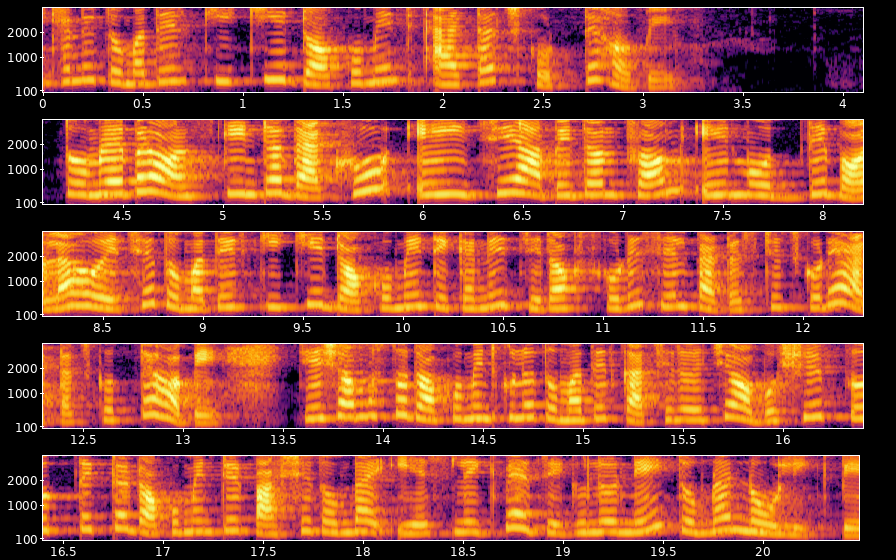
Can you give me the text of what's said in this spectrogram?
এখানে তোমাদের কি কি ডকুমেন্ট অ্যাটাচ করতে হবে। তোমরা এবার অনস্ক্রিনটা দেখো। এই যে আবেদন ফর্ম এর মধ্যে বলা হয়েছে তোমাদের কি কি ডকুমেন্ট এখানে জেরক্স করে সেলফ অ্যাটাস্টেজ করে অ্যাটাচ করতে হবে। যে সমস্ত ডকুমেন্টগুলো তোমাদের কাছে রয়েছে, অবশ্যই প্রত্যেকটা ডকুমেন্টের পাশে তোমরা ইয়েস লিখবে আর যেগুলো নেই তোমরা নো লিখবে।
